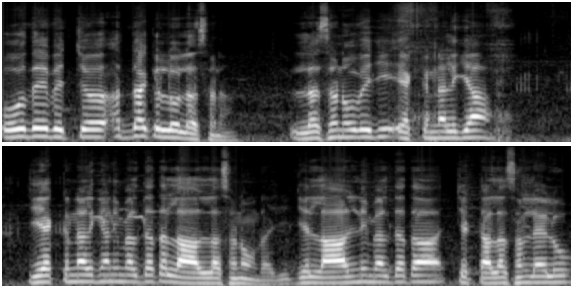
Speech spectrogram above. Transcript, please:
ਉਹਦੇ ਵਿੱਚ ਅੱਧਾ ਕਿਲੋ ਲਸਣ। ਲਸਣ ਹੋਵੇ ਜੀ ਇੱਕ ਨਲੀਆ। ਜੇ ਇੱਕ ਨਲੀਆ ਨਹੀਂ ਮਿਲਦਾ ਤਾਂ ਲਾਲ ਲਸਣ ਆਉਂਦਾ ਜੀ। ਜੇ ਲਾਲ ਨਹੀਂ ਮਿਲਦਾ ਤਾਂ ਚਿੱਟਾ ਲਸਣ ਲੈ ਲਓ।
